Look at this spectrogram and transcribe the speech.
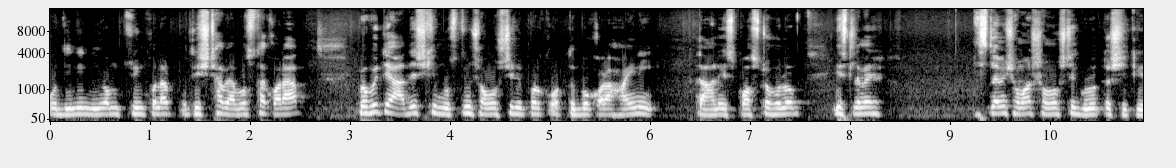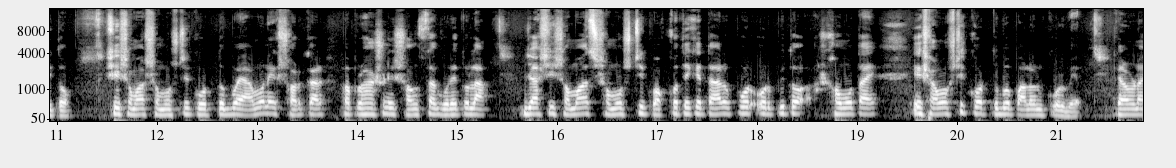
ও দিনী নিয়ম শৃঙ্খলার প্রতিষ্ঠা ব্যবস্থা করা, প্রভৃতি আদেশ কি মুসলিম সমষ্টির উপর কর্তব্য করা হয়নি? তাহলে স্পষ্ট হলো, ইসলামের ইসলামী সমাজ সমষ্টির গুরুত্ব স্বীকৃত। সেই সমাজ সমষ্টির কর্তব্য এমন এক সরকার বা প্রশাসনিক সংস্থা গড়ে তোলা, যা সেই সমাজ সমষ্টির পক্ষ থেকে তার উপর অর্পিত ক্ষমতায় এই সামষ্টিক কর্তব্য পালন করবে। কেননা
